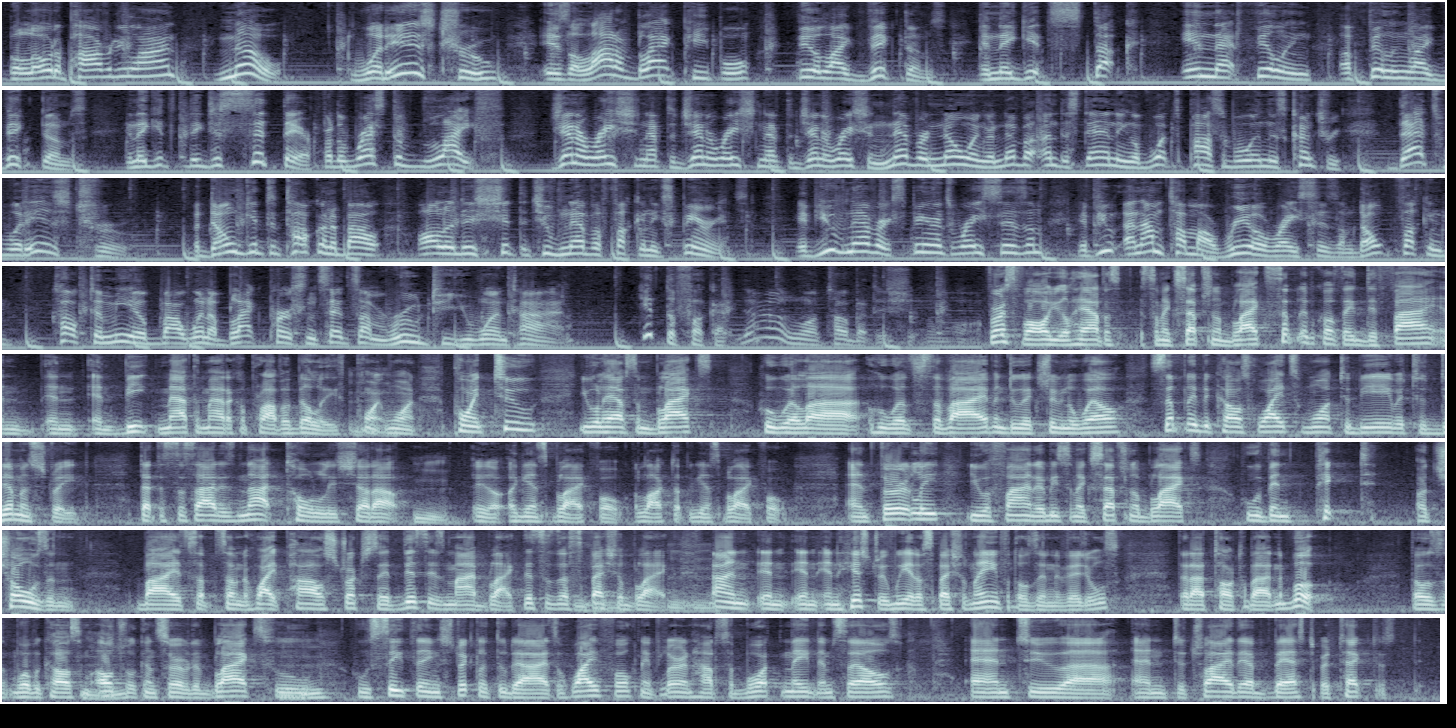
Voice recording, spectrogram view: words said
Below the poverty line? No. What is true is a lot of black people feel like victims and they get stuck in that feeling of feeling like victims and they get they just sit there for the rest of life generation after generation after generation never knowing or never understanding of what's possible in this country that's what is true but don't get to talking about all of this shit that you've never fucking experienced. If you've never experienced racism, if you and I'm talking about real racism, don't fucking talk to me about when a black person said something rude to you one time. Get the fuck out. I don't want to talk about this shit no more. First of all, you'll have some exceptional blacks simply because they defy and, and, and beat mathematical probabilities. Mm-hmm. Point one. Point two, you will have some blacks who will, uh, who will survive and do extremely well simply because whites want to be able to demonstrate that the society is not totally shut out mm. you know, against black folk, locked up against black folk. And thirdly, you will find there'll be some exceptional blacks who have been picked or chosen by some, some of the white power structure say this is my black this is a special mm-hmm. black mm-hmm. now in, in, in, history we had a special name for those individuals that i talked about in the book those what we call some mm-hmm. ultra conservative blacks who mm-hmm. who see things strictly through the eyes of white folk and they've learned how to subordinate themselves and to uh, and to try their best to protect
